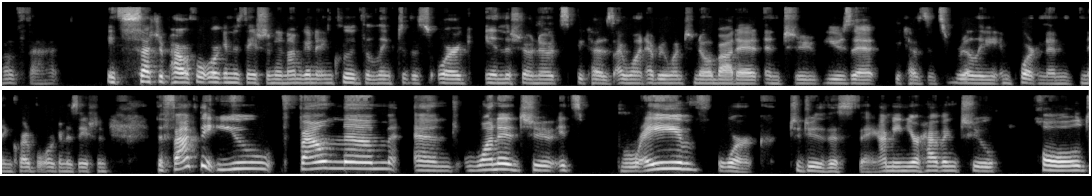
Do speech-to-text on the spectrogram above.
Love that. It's such a powerful organization, and I'm going to include the link to this org in the show notes because I want everyone to know about it and to use it because it's really important and an incredible organization. The fact that you found them and wanted to, it's brave work to do this thing. I mean, you're having to hold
